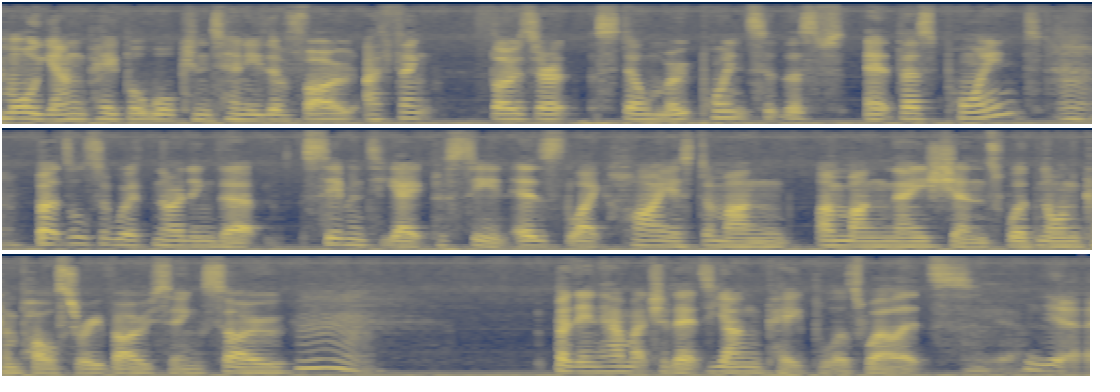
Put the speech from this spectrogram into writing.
more young people will continue to vote, I think those are still moot points at this at this point. But it's also worth noting that 78% is like highest among among nations with non-compulsory voting. So, but then how much of that's young people as well? It's Yeah.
